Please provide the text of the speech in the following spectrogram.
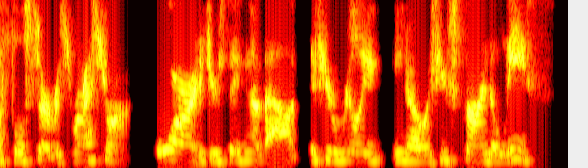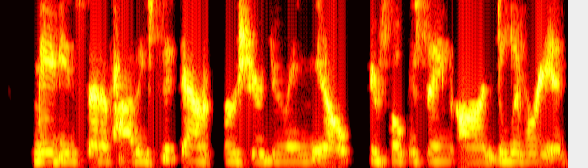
a full service restaurant. Or if you're thinking about, if you're really, you know, if you've signed a lease, maybe instead of having sit down at first, you're doing, you know, you're focusing on delivery and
